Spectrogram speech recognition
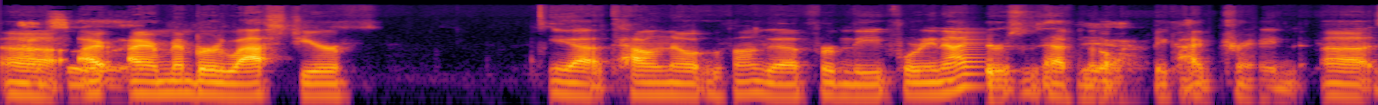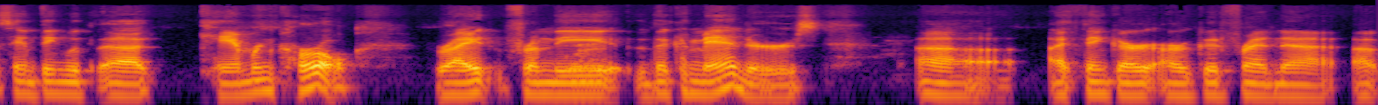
Uh, I, I remember last year, yeah, Talanoa Hufanga from the 49ers was having yeah. a big hype train. Uh, same thing with uh, Kamren Curl, right? From the right. the Commanders uh, I think our, our good friend uh, uh,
